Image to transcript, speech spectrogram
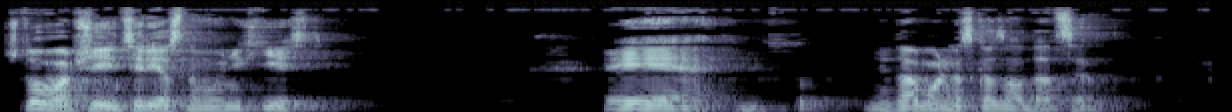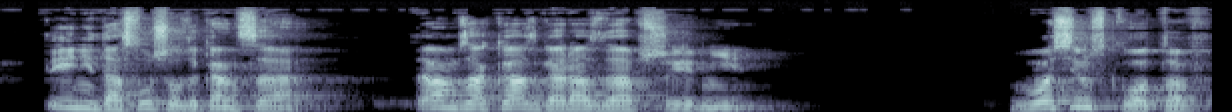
Что вообще интересного у них есть?» «Э, недовольно сказал доцент. Ты не дослушал до конца. Там заказ гораздо обширнее. Восемь скотов,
